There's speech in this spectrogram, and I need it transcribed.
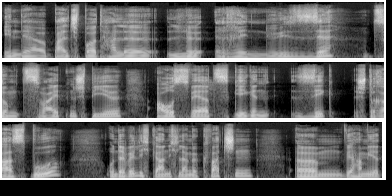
in der Ballsporthalle Le Reneuse zum zweiten Spiel auswärts gegen Sig Strasbourg. Und da will ich gar nicht lange quatschen. Ähm, wir haben hier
